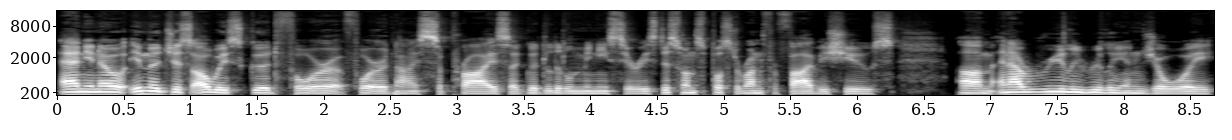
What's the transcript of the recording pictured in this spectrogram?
And you know, Image is always good for for a nice surprise, a good little mini series. This one's supposed to run for five issues, um, and I really, really enjoy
